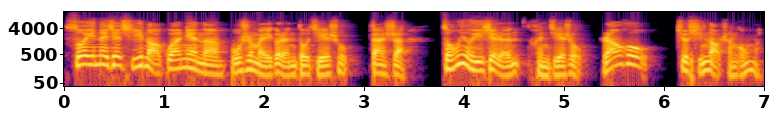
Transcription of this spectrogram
所以那些洗脑观念呢，不是每个人都接受，但是啊，总有一些人很接受，然后就洗脑成功了。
